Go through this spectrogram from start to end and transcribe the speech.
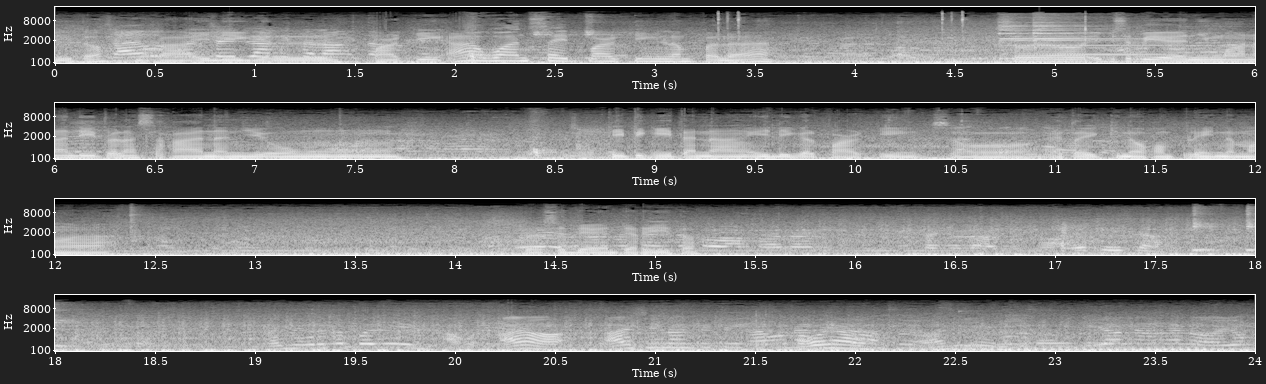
Dito, naka-illegal parking. Ah, one side parking lang pala. So, ibig sabihin, yung mga nandito lang sa kanan yung titikitan ng illegal parking. So, ito yung kinocomplain ng mga presidente rito. Ano? Ah, sino ang titing? Ako na. Ako na. Yan ang ano, yung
